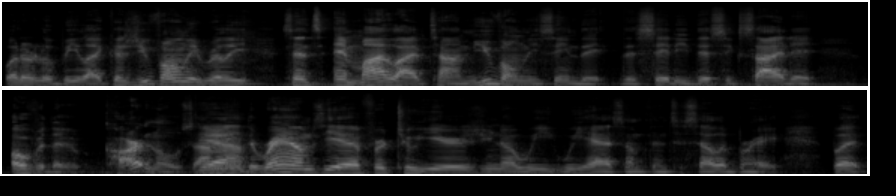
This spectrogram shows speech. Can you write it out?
what it'll be like because you've only really since in my lifetime you've only seen the the city this excited over the Cardinals. I Yeah. mean the Rams, yeah, for two years, you know, we we had something to celebrate, but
